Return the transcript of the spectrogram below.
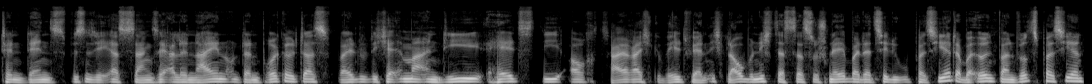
Tendenz. Wissen Sie, erst sagen sie alle Nein und dann bröckelt das, weil du dich ja immer an die hältst, die auch zahlreich gewählt werden. Ich glaube nicht, dass das so schnell bei der CDU passiert, aber irgendwann wird es passieren.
